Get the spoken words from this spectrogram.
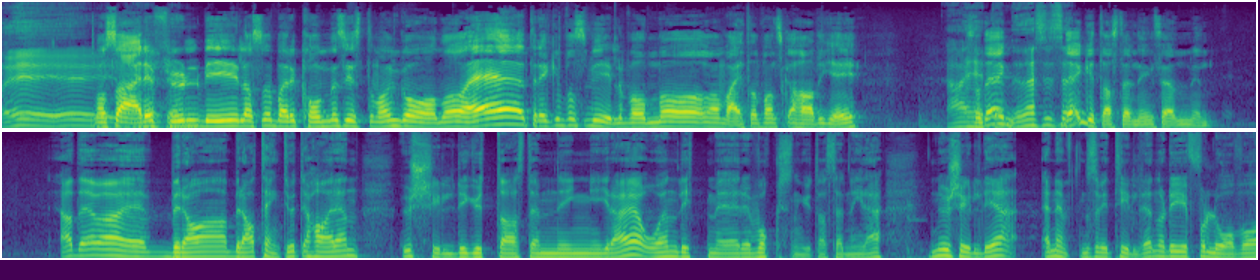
Oi, oi, Og så er det full bil, og så bare kommer sistemann gående og eh, trekker på smilebåndet, og man veit at man skal ha det gøy. Ja, Så det er. Det synes det er guttastemningsscenen min. ja, det var eh, bra, bra tenkt ut. Jeg har en uskyldig guttastemning-greie og en litt mer voksen guttastemning-greie. Den uskyldige, jeg nevnte den så vidt tidligere, når de får lov å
